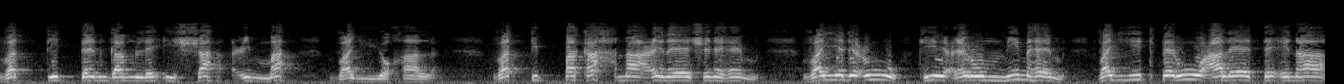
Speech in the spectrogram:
ותיתן גם לאישה עמה, ויאכל. ותפקחנה עיני שניהם, וידעו כי ערומים הם, ויתפרו עלי תאנה,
